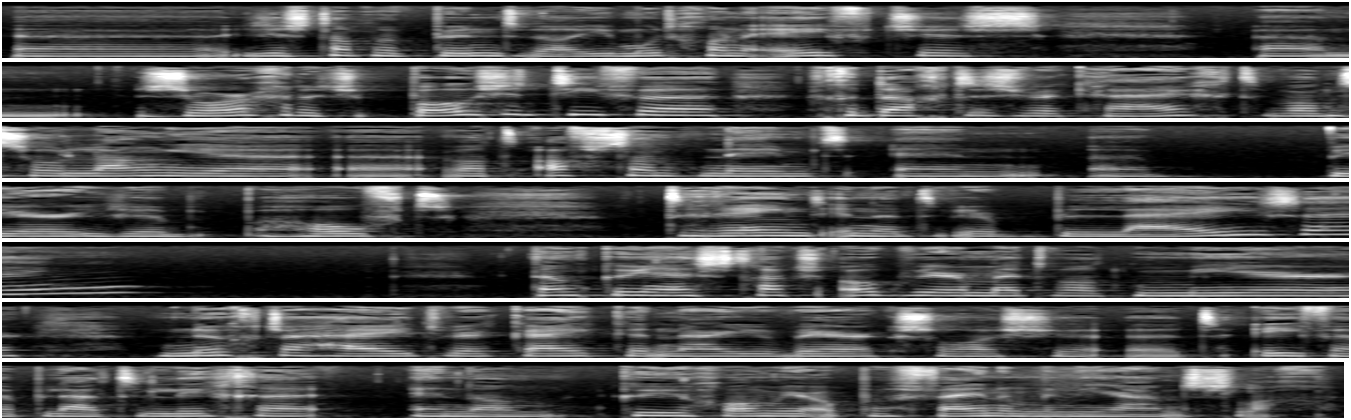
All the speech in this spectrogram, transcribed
uh, je snapt mijn punt wel. Je moet gewoon eventjes um, zorgen dat je positieve gedachten weer krijgt. Want zolang je uh, wat afstand neemt en uh, weer je hoofd traint in het weer blij zijn, dan kun jij straks ook weer met wat meer nuchterheid weer kijken naar je werk zoals je het even hebt laten liggen. En dan kun je gewoon weer op een fijne manier aan de slag.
